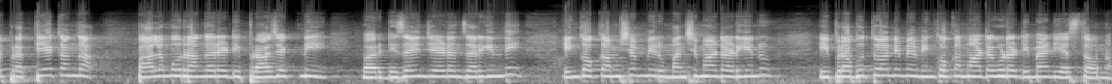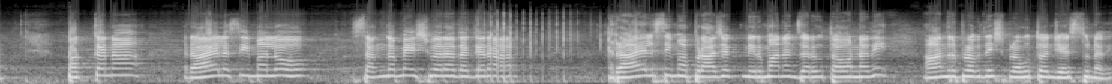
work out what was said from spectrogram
ప్రత్యేకంగా పాలమూరు రంగారెడ్డి ప్రాజెక్ట్ని వారు డిజైన్ చేయడం జరిగింది. ఇంకొక అంశం మీరు మంచి మాట అడిగినారు. ఈ ప్రభుత్వాన్ని మేము ఇంకొక మాట కూడా డిమాండ్ చేస్తూ ఉన్నాం. పక్కన రాయలసీమలో సంగమేశ్వర దగ్గర రాయలసీమ ప్రాజెక్ట్ నిర్మాణం జరుగుతూ ఉన్నది. ఆంధ్రప్రదేశ్ ప్రభుత్వం చేస్తున్నది.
